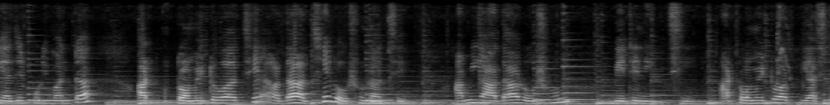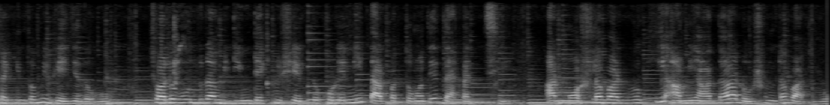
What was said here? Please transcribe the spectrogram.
পেঁয়াজের পরিমাণটা। আর টমেটো আছে, আদা আছে, রসুন আছে। আমি আদা, রসুন বেটে নিচ্ছি। আর টমেটো আর পেঁয়াজটা কিন্তু আমি ভেজে দেবো। চলো বন্ধুরা, আমি ডিমটা একটু সেদ্ধ করে নিই, তারপর তোমাদের দেখাচ্ছি। আর মশলা বাটবো কি? আমি আদা রসুনটা বাটবো।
